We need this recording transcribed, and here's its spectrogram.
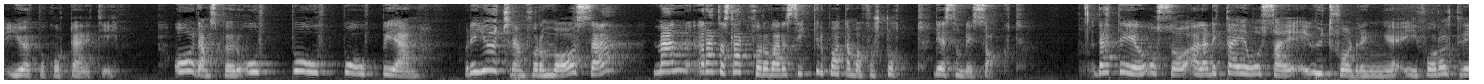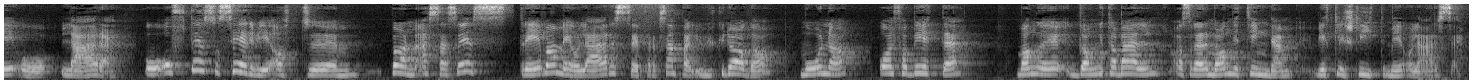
gjør på kortere tid. Og de spør opp og opp og opp igjen. Og Det gjør ikke de for å mase, men rett og slett for å være sikre på at de har forstått det som blir sagt. Dette er jo også, er jo også en utfordring i forhold til å lære. Og Ofte så ser vi at eh, barn med SSV strever med å lære seg f.eks. ukedager, måneder og alfabetet mange gangetabellen. Altså det er mange ting de virkelig sliter med å lære seg.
